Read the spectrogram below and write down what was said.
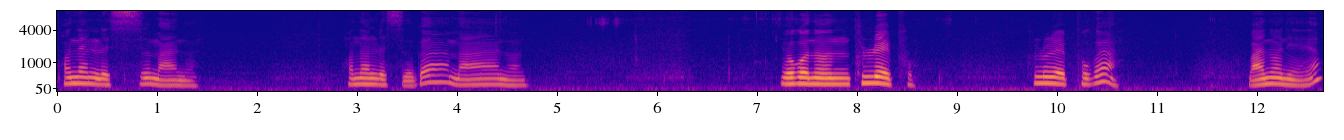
버날레스 만원. 버날레스가 만원. 요거는 블루엘프. 블루엘프가 만원이에요.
